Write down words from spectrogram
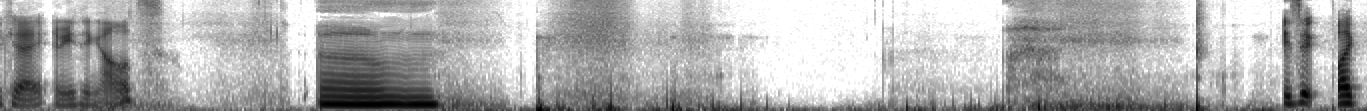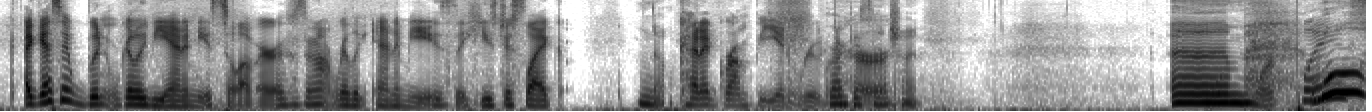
Okay. Anything else? Um. Is it like I guess it wouldn't really be enemies to lovers because they're not really enemies. That he's just like No. kind of grumpy and rude Grumpy to her sunshine. Um, workplace. well-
